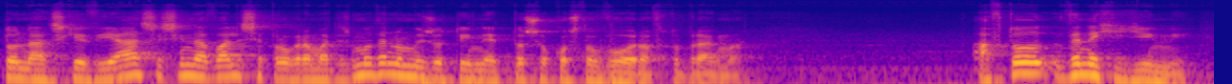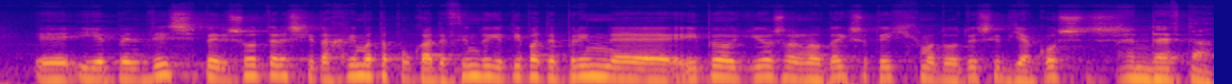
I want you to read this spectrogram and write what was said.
το να σχεδιάσεις ή να βάλεις σε προγραμματισμό δεν νομίζω ότι είναι τόσο κοστοβόρο αυτό το πράγμα. Αυτό δεν έχει γίνει ε, οι επενδύσεις περισσότερες και τα χρήματα που κατευθύνονται, γιατί είπατε πριν, ε, είπε ο κ. Αρναουδάκη ότι έχει χρηματοδοτήσει 297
